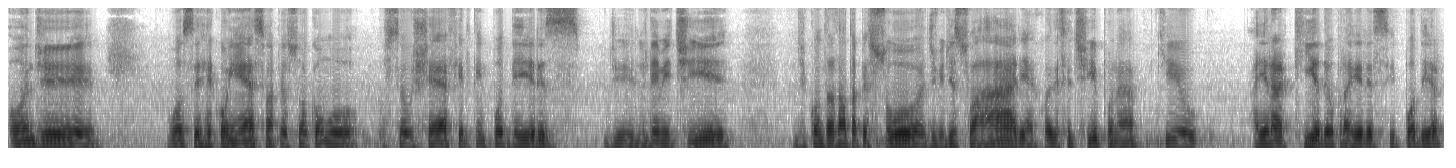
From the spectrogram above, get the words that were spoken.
onde você reconhece uma pessoa como o seu chefe, ele tem poderes de lhe demitir, de contratar outra pessoa, dividir sua área, coisa desse tipo, né? Que a hierarquia deu para ele esse poder.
